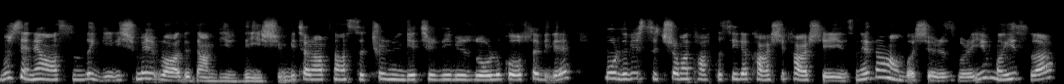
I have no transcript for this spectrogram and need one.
bu sene aslında gelişme vadeden bir değişim. Bir taraftan Satürn'ün getirdiği bir zorluk olsa bile burada bir sıçrama tahtasıyla karşı karşıyayız. Ne zaman başarırız burayı? Mayıs'la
